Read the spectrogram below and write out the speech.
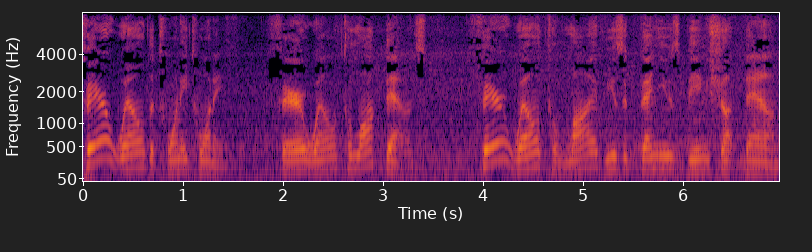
Farewell to 2020. Farewell to lockdowns. Farewell to live music venues being shut down.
